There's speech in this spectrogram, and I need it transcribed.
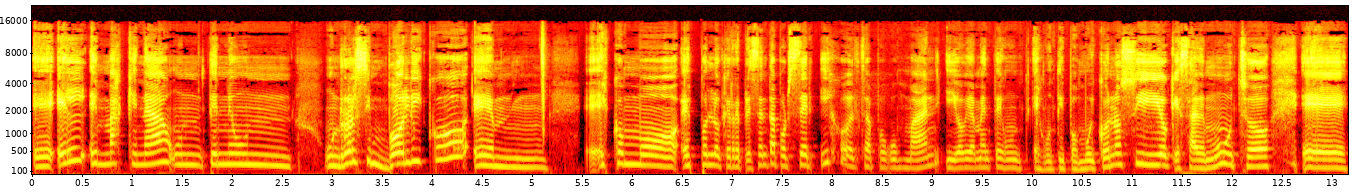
eh, él es más que nada un, tiene un, un rol simbólico, em, es como, es por lo que representa por ser hijo del Chapo Guzmán y obviamente es un, es un tipo muy conocido, que sabe mucho, eh,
